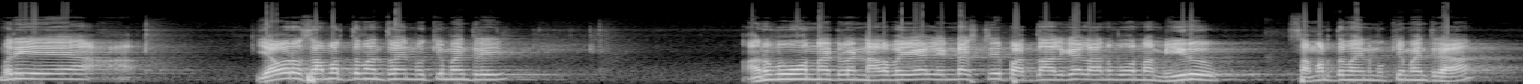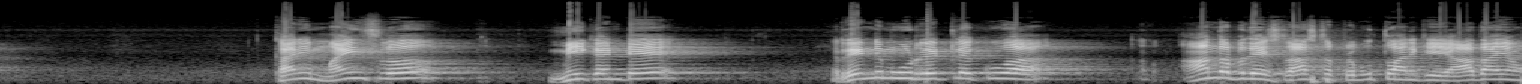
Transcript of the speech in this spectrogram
మరి ఎవరు సమర్థవంతమైన ముఖ్యమంత్రి? అనుభవం ఉన్నటువంటి నలభై ఏళ్ళ ఇండస్ట్రీ పద్నాలుగేళ్ళ అనుభవం ఉన్న మీరు సమర్థమైన ముఖ్యమంత్రియా కానీ మైన్స్లో మీకంటే రెండు మూడు రెట్లు ఎక్కువ ఆంధ్రప్రదేశ్ రాష్ట్ర ప్రభుత్వానికి ఆదాయం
